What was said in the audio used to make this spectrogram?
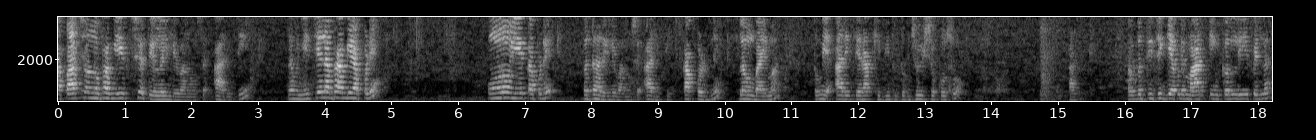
આ પાછળનો ભાગ એક છે તે લઈ લેવાનો છે. આ રીતે. હવે નીચેના ભાગે આપણે પોણો એક આપણે વધારી લેવાનું છે. આ રીતે કાપડને લંબાઈમાં તો મેં આ રીતે રાખી દીધું, તમે જોઈ શકો છો. આ રીતે. હવે બધી જગ્યાએ આપણે માર્કિંગ કરી લઈએ પહેલા.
